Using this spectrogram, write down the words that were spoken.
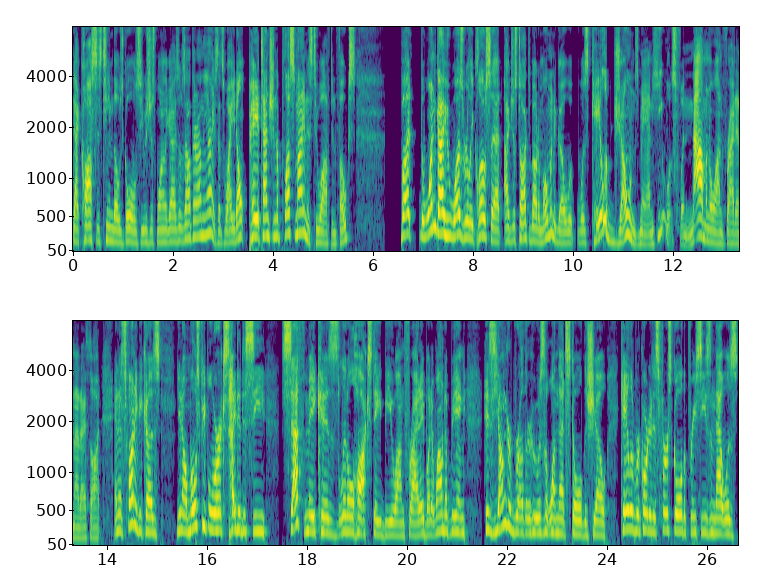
that cost his team those goals. He was just one of the guys that was out there on the ice. That's why you don't pay attention to plus minus too often, folks. But the one guy who was really close that I just talked about a moment ago was Caleb Jones, man. He was phenomenal on Friday night, I thought. And it's funny because, you know, most people were excited to see Seth make his little Hawks debut on Friday, but it wound up being his younger brother who was the one that stole the show. Caleb recorded his first goal of the preseason. That was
